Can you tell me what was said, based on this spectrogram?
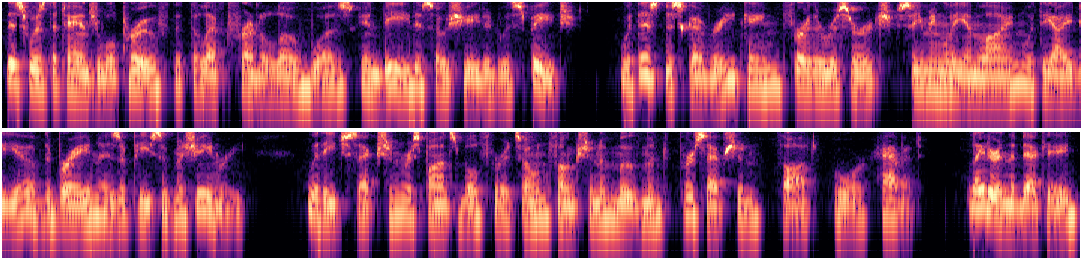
This was the tangible proof that the left frontal lobe was indeed associated with speech. With this discovery came further research seemingly in line with the idea of the brain as a piece of machinery with each section responsible for its own function of movement, perception, thought, or habit. Later in the decade,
